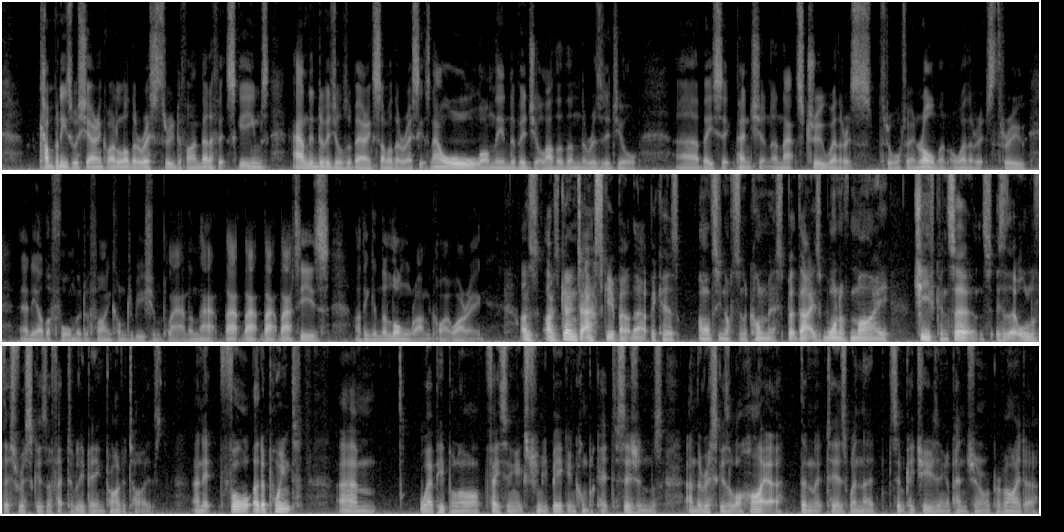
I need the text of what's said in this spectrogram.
companies were sharing quite a lot of the risk through defined benefit schemes, and individuals were bearing some of the risk. It's now all on the individual, other than the residual uh, basic pension, and that's true whether it's through auto enrolment or whether it's through any other form of defined contribution plan. And that, that, that, that, that is, I think, in the long run, quite worrying. I was, I was going to ask you about that because I'm obviously not an economist, but that is one of my chief concerns is that all of this risk is effectively being privatised. And it for at a point um, where people are facing extremely big and complicated decisions and the risk is a lot higher than it is when they're simply choosing a pension or a provider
